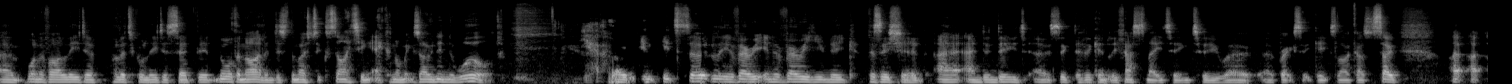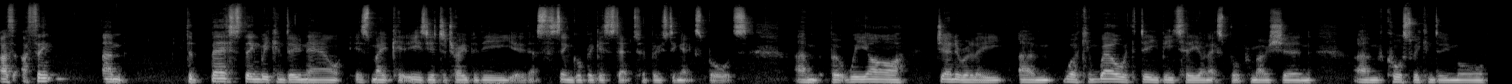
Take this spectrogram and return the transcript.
um, one of our leader, political leaders said that Northern Ireland is the most exciting economic zone in the world. Yeah. So it's certainly a very in a very unique position, uh, and indeed uh, significantly fascinating to uh, uh Brexit geeks like us. So I, I, I think um, the best thing we can do now is make it easier to trade with the EU. That's the single biggest step to boosting exports. Um, but we are generally um, working well with DBT on export promotion. Um, of course, we can do more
